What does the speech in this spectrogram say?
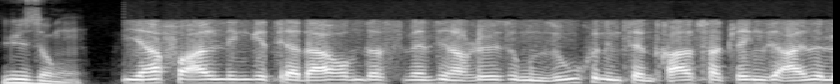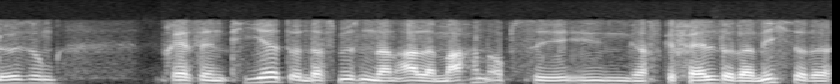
Lösungen ja, vor allen Dingen geht es ja darum, dass wenn Sie nach Lösungen suchen, im Zentralstaat kriegen Sie eine Lösung präsentiert und das müssen dann alle machen, ob sie ihnen das gefällt oder nicht oder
